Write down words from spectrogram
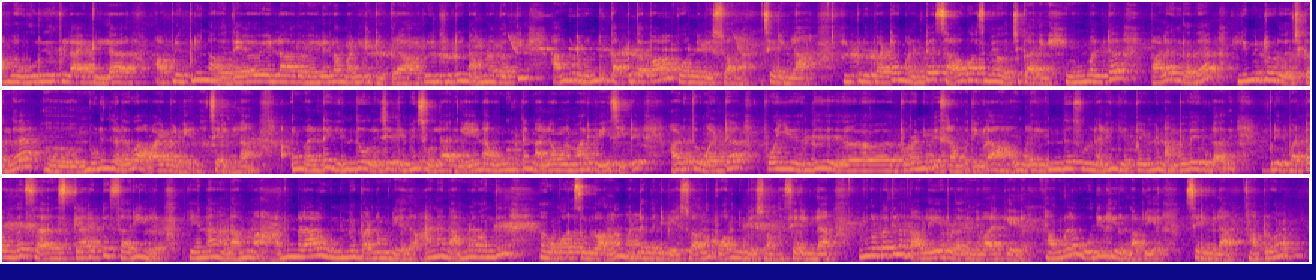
அவள் ஒரு இதுக்கு லாய்க்கு இல்லை. அப்படி இப்படின்னு அவள் தேவையில்லாத வேலையெல்லாம் பண்ணிக்கிட்டு இருக்கிறா அப்படின்னு சொல்லிட்டு நம்மளை பற்றி அங்கிட்டு வந்து தப்பு தப்பாக பொருள் பேசுவாங்க. சரிங்களா? இப்படிப்பட்டவங்கள்ட்ட சாவகாசமே வச்சுக்காதீங்க. இவங்கள்ட்ட பழகுறத லிமிட்டோடு வச்சுக்கோங்க. முடிஞ்ச அளவு அவாய்ட் பண்ணிடுங்க சரிங்களா? உங்கள்கிட்ட எந்த ஒரு விஷயத்தையுமே சொல்லாதீங்க. ஏன்னா உங்கள்கிட்ட நல்லவங்கள மாதிரி பேசிட்டு அடுத்தவங்கள்ட்ட போய் வந்து ஆஹ் புறணி பேசுகிறாங்க பார்த்தீங்களா அவங்கள எந்த சூழ்நிலையும் எப்பயுமே நம்பவே கூடாது. இப்படிப்பட்டவங்க ச கேரக்டர் சரியில்லை. ஏன்னா நம்ம அவங்களால ஒன்றுமே பண்ண முடியாது. ஆனால் நம்மளை வந்து குறை சொல்லுவாங்க மட்டம் தட்டி பேசுவாங்க புறணி பேசுவாங்க. சரிங்களா? இவங்களை பற்றிலாம் கவலையே படாதீங்க வாழ்க்கையில். அவங்கள ஒதுக்கிடுங்க அப்படியே. சரிங்களா? அப்புறம்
